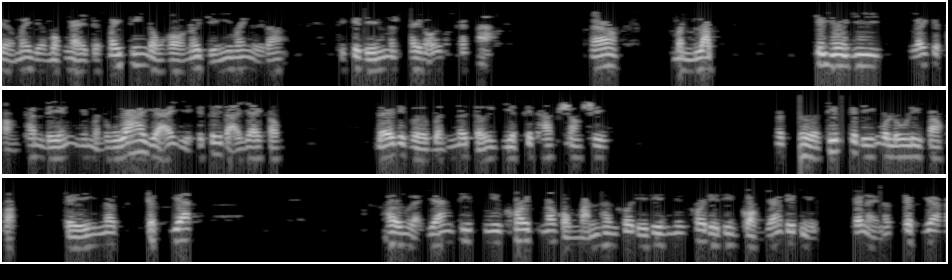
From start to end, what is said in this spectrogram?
giờ mấy giờ, một ngày được mấy tiếng đồng hồ nói chuyện với mấy người đó, thì cái điểm nó thay đổi bằng cách nào? Thấy không? mình lập cái vô di lấy cái phần thanh điển, nhưng mình quá giải về cái tứ đại giai không? Để cho người bệnh nó tự diệt cái tháp sân si. Nó thừa tiếp cái điển của lưu ly tam Phật. Thì nó trực giác hơn là gián tiếp. Như khối nó còn mạnh hơn khối địa thiên nhưng khối địa thiên còn gián tiếp nhiều, cái này nó trực giác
